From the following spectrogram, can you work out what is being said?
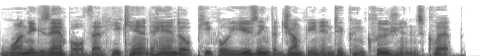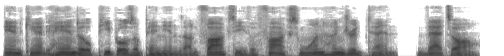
One example that he can't handle people using the jumping into conclusions clip, and can't handle people's opinions on Foxy the Fox 110, that's all.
